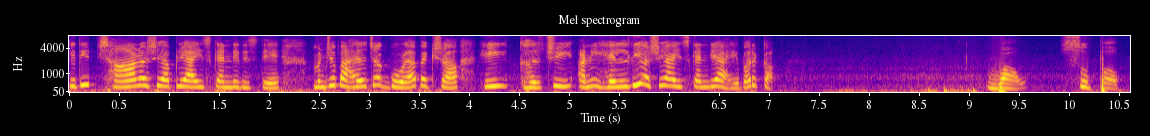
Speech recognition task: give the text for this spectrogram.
किती छान अशी आपली आईस कँडी दिसते. म्हणजे बाहेरच्या गोळ्यापेक्षा ही घरची आणि हेल्दी अशी आईस कँडी आहे बरं का? वाव सुपर्ब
